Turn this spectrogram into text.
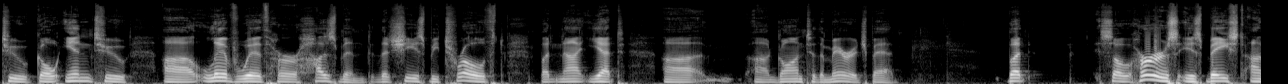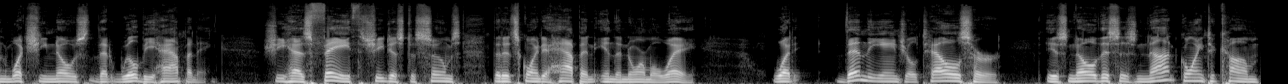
to go into uh, live with her husband, that she's betrothed but not yet uh, uh, gone to the marriage bed. But so hers is based on what she knows that will be happening. She has faith, she just assumes that it's going to happen in the normal way. What then the angel tells her is no, this is not going to come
